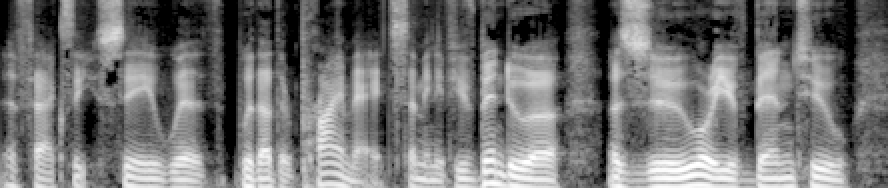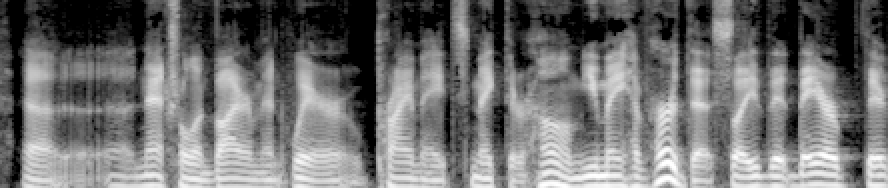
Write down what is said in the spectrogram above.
effects that you see with, with other primates. I mean, if you've been to a, a zoo or you've been to uh, a natural environment where primates make their home, you may have heard this. Like they are they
